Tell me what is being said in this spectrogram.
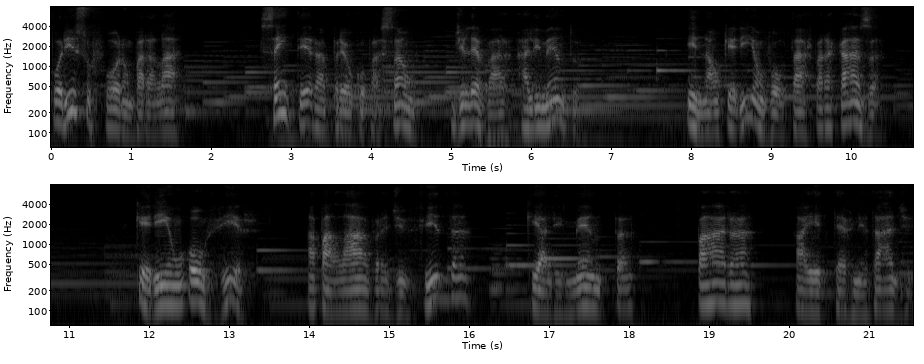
Por isso foram para lá, sem ter a preocupação de levar alimento. E não queriam voltar para casa. Queriam ouvir a palavra de vida que alimenta para a eternidade.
